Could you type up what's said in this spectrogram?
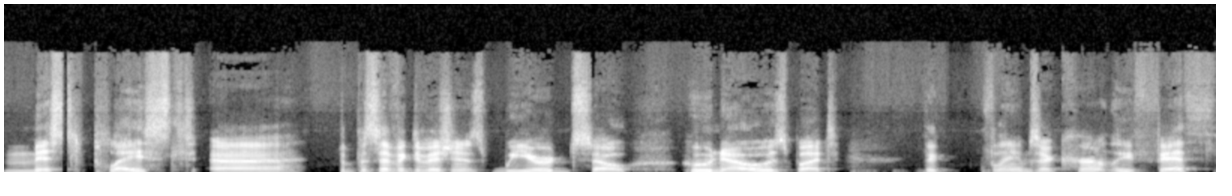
misplaced. Uh, the Pacific Division is weird, so who knows? But Flames are currently fifth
